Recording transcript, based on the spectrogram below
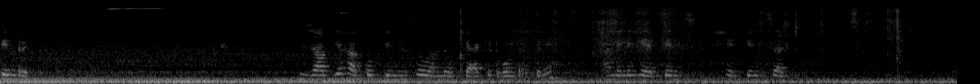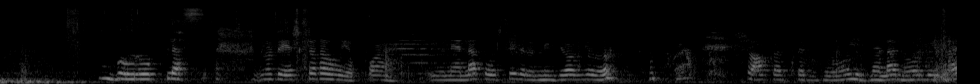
ಪಿನ್ ರೀ. ಹಿಜಾಬ್ಗೆ ಹಾಕೋ ಪಿನ್ಸು ಒಂದು ಪ್ಯಾಕ್ ಇಟ್ಕೊಂಡಿರ್ತೀನಿ. ಆಮೇಲೆ hair pins hair pin set Boroplus ನೋಡ್ರಿ ಎಷ್ಟು ಅದಾವು ಯಪ್ಪ. ಇವನ್ನೆಲ್ಲ ತೋರಿಸಿದ್ರು, ನಿಜವಾಗ್ಲೂ. ಶಾಕ್ ಆಗ್ತಾರೆ ನೀವು. ಇದನ್ನೆಲ್ಲ ಇದಿಷ್ಟು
